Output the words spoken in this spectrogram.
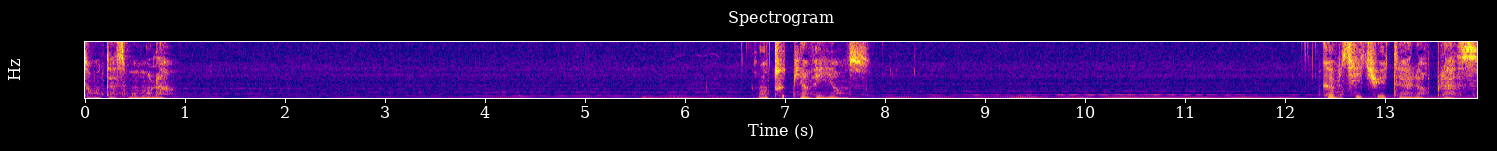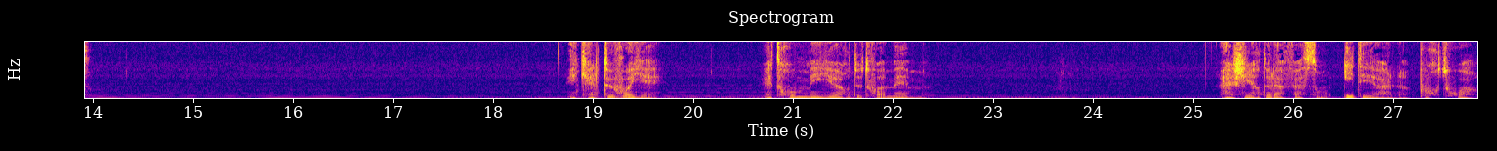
Qu'elles à ce moment-là en toute bienveillance. Comme si tu étais à leur place. et qu'elle te voyait être au meilleur de toi-même, agir de la façon idéale pour toi,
